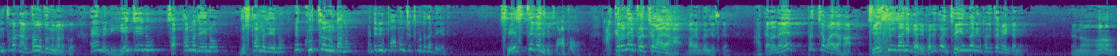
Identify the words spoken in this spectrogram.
ఇంతవరకు అర్థమవుతుంది మనకు. అయ్యా నేను ఏం చేయను? సత్కర్మ చేయను? దుష్కర్మ చేయను? నేను కూర్చొని ఉంటాను. అంటే నీకు పాపం చుట్టుకుంటుందంటే ఎట్లా? చేస్తే కానీ పాపం. అకరణే ప్రత్యవాయ. బాగా అర్థం చేసుకోండి. అకరణే ప్రత్యవాయ. చేసిన దానికి కానీ ఫలితం చేయని దానికి ఫలితం ఏంటని? నేను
